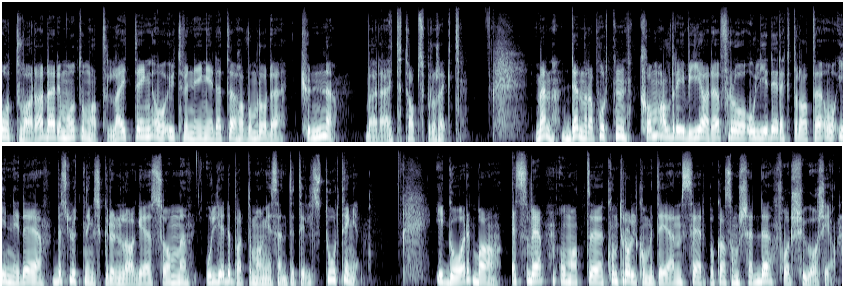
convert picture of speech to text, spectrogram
advarer derimot om at leiting og utvinning i dette havområdet kunne være et tapsprosjekt. Men den rapporten kom aldri videre fra Oljedirektoratet og inn i det beslutningsgrunnlaget som Oljedepartementet sendte til Stortinget. I går ba SV om at kontrollkomiteen ser på hva som skjedde for sju år siden.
